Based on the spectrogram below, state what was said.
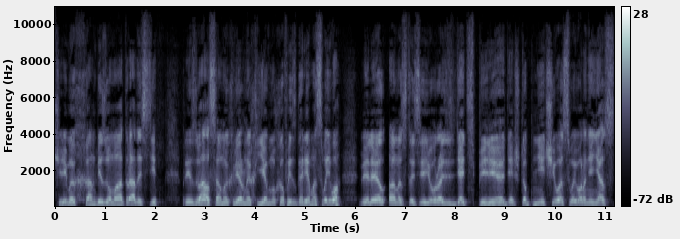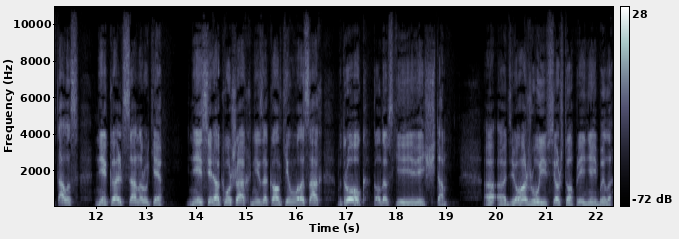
Черемых хан без ума от радости — призвал самых верных евнухов из гарема своего, велел Анастасию раздеть, переодеть, чтоб ничего своего на ней не осталось, ни кольца на руке, ни серег в ушах, ни заколки в волосах, вдруг колдовские вещи там. А одежу и все, что при ней было,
